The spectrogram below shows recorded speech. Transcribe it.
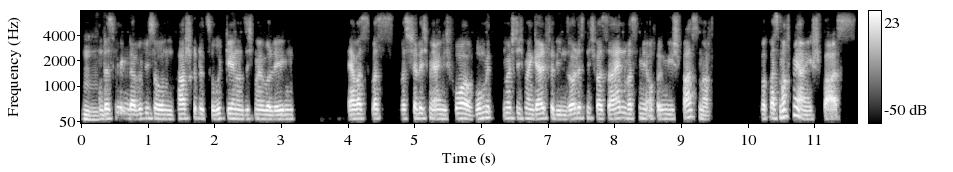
Mhm. Und deswegen da wirklich so ein paar Schritte zurückgehen und sich mal überlegen, ja, was, was, was stelle ich mir eigentlich vor? Womit möchte ich mein Geld verdienen? Soll das nicht was sein, was mir auch irgendwie Spaß macht? Was macht mir eigentlich Spaß?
